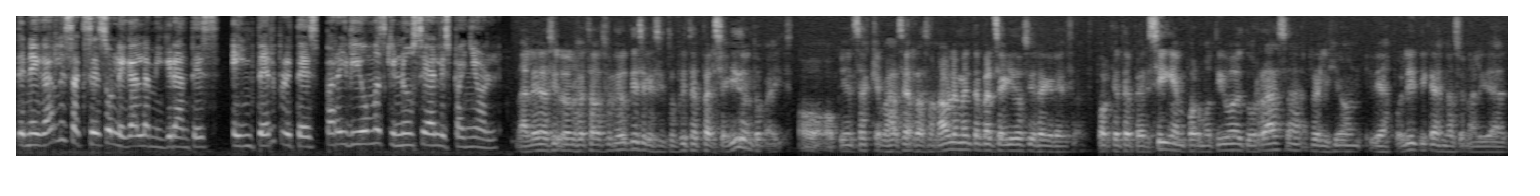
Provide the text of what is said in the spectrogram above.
de negarles acceso legal a migrantes e intérpretes para idiomas que no sea el español. La ley de asilo de los Estados Unidos dice que si tú fuiste perseguido en tu país o, o, piensas que vas a ser razonablemente perseguido si regresas, porque te persiguen por motivo de tu raza, religión, ideas políticas, nacionalidad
